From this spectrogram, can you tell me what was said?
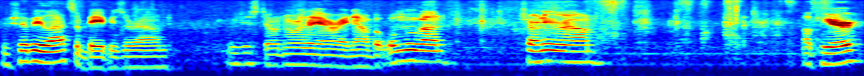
there should be lots of babies around we just don't know where they are right now but we'll move on turning around up here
